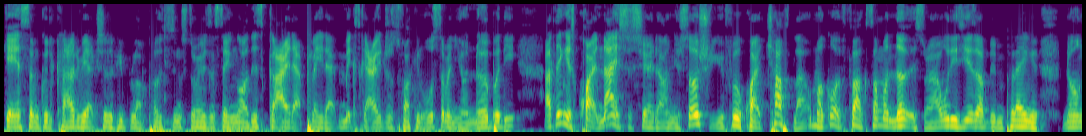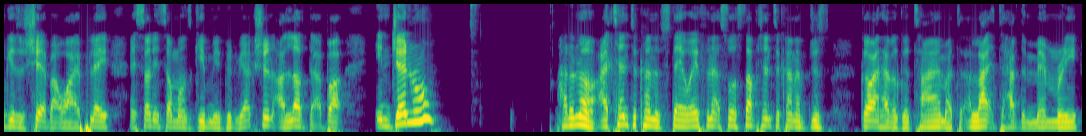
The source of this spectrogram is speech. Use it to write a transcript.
getting some good crowd reaction, people are posting stories and saying, "Oh, this guy that played that mixed garage was fucking awesome," and you're nobody, I think it's quite nice to share that on your social. You feel quite chuffed, like, "Oh my god, fuck, someone noticed, right? All these years I've been playing, and no one gives a shit about why I play, and suddenly someone's giving me a good reaction. I love that. But in general, I don't know. I tend to kind of stay away from that sort of stuff. I tend to kind of just go and have a good time. I like to have the memory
